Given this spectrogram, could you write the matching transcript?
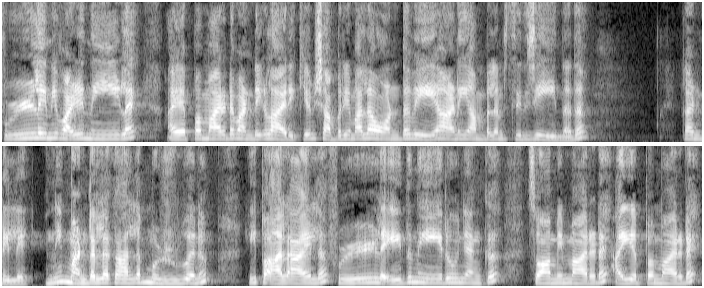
ഫുൾ ഇനി വഴി നീളെ അയ്യപ്പന്മാരുടെ വണ്ടികളായിരിക്കും. ശബരിമല ഓൺ ദ വേ ആണ് ഈ അമ്പലം സ്ഥിതി ചെയ്യുന്നത്. കണ്ടില്ലേ? ഇനി മണ്ഡലകാലം മുഴുവനും ഈ പാലായിൽ ഫുൾ ഏത് നേരവും ഞങ്ങൾക്ക് സ്വാമിമാരുടെ അയ്യപ്പന്മാരുടെ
